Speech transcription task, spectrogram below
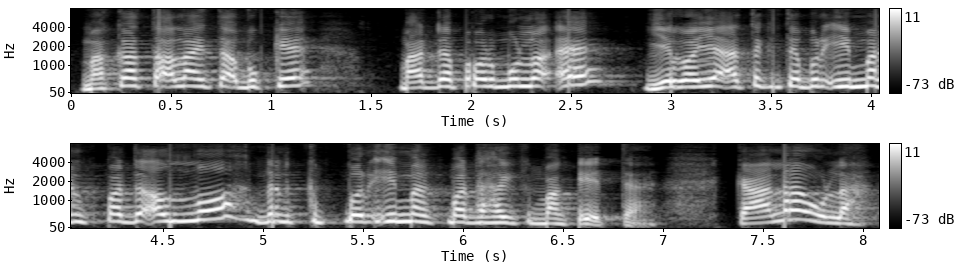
Maka tak lain tak bukan pada permulaan ya raya atau kita beriman kepada Allah dan beriman kepada hari kebangkitan. Kalaulah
